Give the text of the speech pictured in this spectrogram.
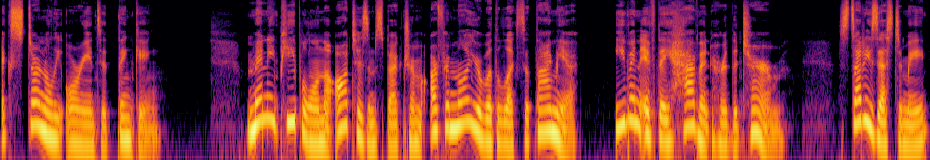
externally oriented thinking. Many people on the autism spectrum are familiar with alexithymia, even if they haven't heard the term. Studies estimate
